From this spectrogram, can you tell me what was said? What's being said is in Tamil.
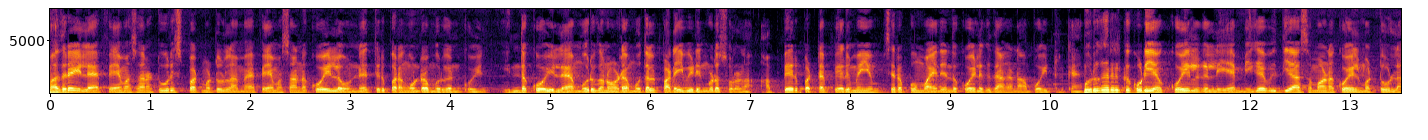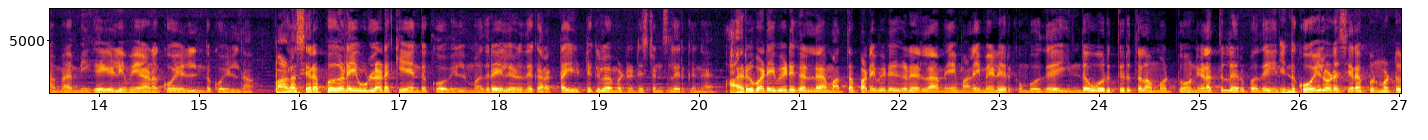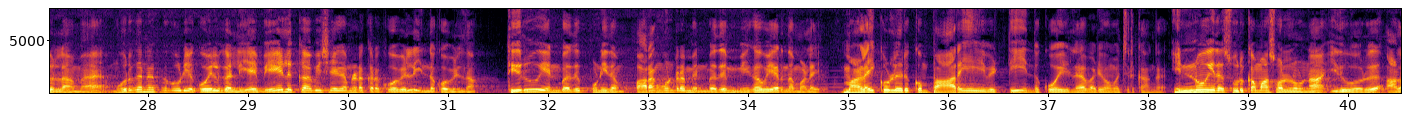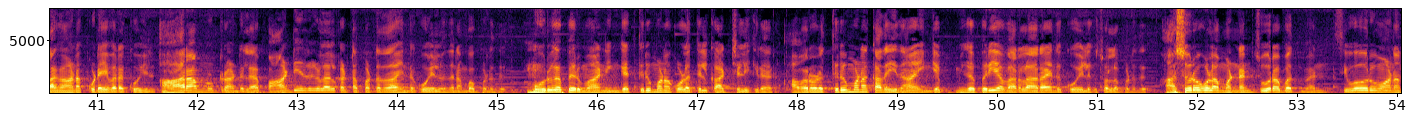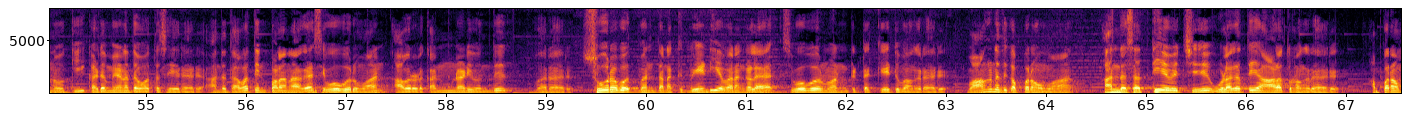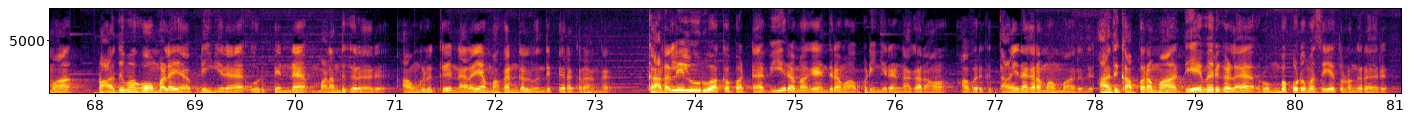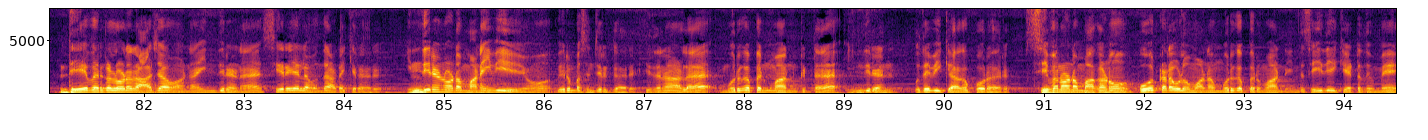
மதுரையில் ஃபேமஸான டூரிஸ்ட் ஸ்பாட் மட்டும் இல்லாமல் ஃபேமஸான கோயிலில் ஒன்று திருப்பரங்குன்ற முருகன் கோயில். இந்த கோயிலை முருகனோட முதல் படை வீடுன்னு கூட சொல்லலாம். அப்பேற்பட்ட பெருமையும் சிறப்பும் வாய்ந்த இந்த கோயிலுக்கு தாங்க நான் போயிட்டு இருக்கேன் முருகர் இருக்கக்கூடிய கோயில்கள்லேயே மிக வித்தியாசமான கோயில் மட்டும் இல்லாமல் மிக எளிமையான கோயில் இந்த கோயில் தான் பல சிறப்புகளை உள்ளடக்கிய இந்த கோவில் மதுரையிலிருந்து கரெக்டாக எட்டு கிலோமீட்டர் டிஸ்டன்ஸில் இருக்குங்க. அறுபடை வீடுகளில் மற்ற படை வீடுகள் எல்லாமே மலை மேலே இருக்கும்போது இந்த ஒரு திருத்தலம் மட்டும் நிலத்தில் இருப்பது இந்த கோயிலோட சிறப்புன்னு மட்டும் இல்லாமல் முருகன் இருக்கக்கூடிய கோயில்கள்லேயே வேலுக்கு அபிஷேகம் நடக்கிற கோவில் இந்த கோவில் தான் திரு என்பது புனிதம் பரங்குன்றம் என்பது மிக உயர்ந்த மலை. மலைக்குள் இருக்கும் பாறையை வெட்டி இந்த கோயிலை வடிவமைச்சிருக்காங்க. இன்னும் இதை சுருக்கமாக சொல்லணும்னா இது ஒரு அழகான குடைவர கோயில். ஆறாம் நூற்றாண்டுல பாண்டியர்களால் கட்டப்பட்டதா இந்த கோயில் வந்து நம்பப்படுது. முருகப்பெருமான் இங்க திருமண கோலத்தில் காட்சியளிக்கிறார். அவரோட திருமண கதை தான் இங்க மிகப்பெரிய வரலாறா இந்த கோயிலுக்கு சொல்லப்படுது. அசுரகுல மன்னன் சூரபத்மன் சிவபெருமானை நோக்கி கடுமையான தவத்தை செய்கிறாரு அந்த தவத்தின் பலனாக சிவபெருமான் அவரோட கண் முன்னாடி வந்து வராரு. சூரபத்மன் தனக்கு வேண்டிய வரங்களை சிவபெருமான் கிட்ட கேட்டு வாங்குறாரு. வாங்கினதுக்கு அப்புறமா அந்த சக்தியை வச்சு உலகத்தையே ஆளத் தொடங்குறாரு. அப்புறமா பதுமகோமலை அப்படிங்கிற ஒரு பெண்ணை மணந்துக்கிறாரு. அவங்களுக்கு நிறைய மகன்கள் வந்து பிறக்கிறாங்க. கடலில் உருவாக்கப்பட்ட வீரமகேந்திரம் அப்படிங்கிற நகரம் அவருக்கு தலைநகரமாக மாறுது. அதுக்கப்புறமா தேவர்களை ரொம்ப கொடுமை செய்ய தொடங்குறாரு. தேவர்களோட ராஜாவான இந்திரனை சிறையில் வந்து அடைக்கிறாரு. இந்திரனோட மனைவியையும் விரும்ப செஞ்சிருக்காரு. இதனால முருகப்பெருமான் கிட்ட இந்திரன் உதவிக்காக போறாரு. சிவனோட மகனும் போர்க்கடவுளுமான முருகப்பெருமான் இந்த செய்தியை கேட்டதுமே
